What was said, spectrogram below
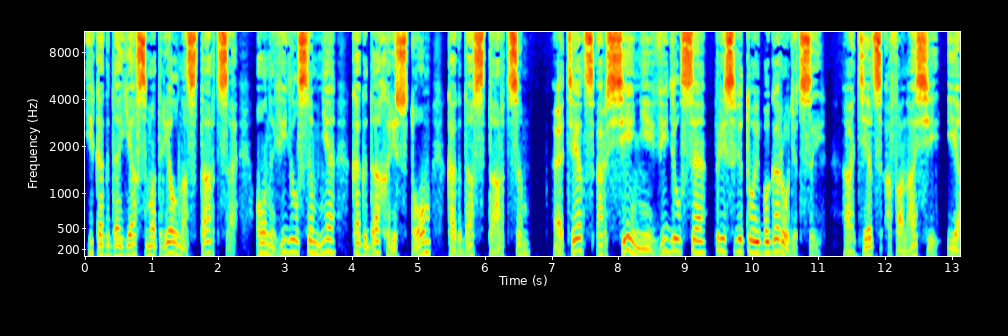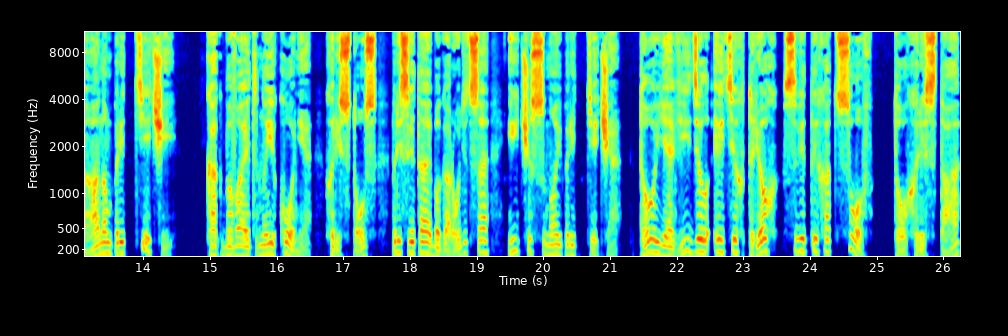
И когда я смотрел на старца, он виделся мне когда Христом, когда старцем. Отец Арсений виделся Пресвятой Богородицей, а отец Афанасий — Иоанном Предтечей. Как бывает на иконе — Христос, Пресвятая Богородица и Честной Предтеча. То я видел этих трех святых отцов, то Христа,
